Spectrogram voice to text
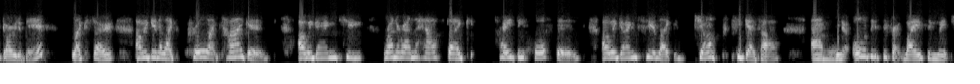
go to bed. Like, so are we going to like crawl like tigers? Are we going to run around the house like crazy horses? Are we going to like jump together? Um, you know, all of these different ways in which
